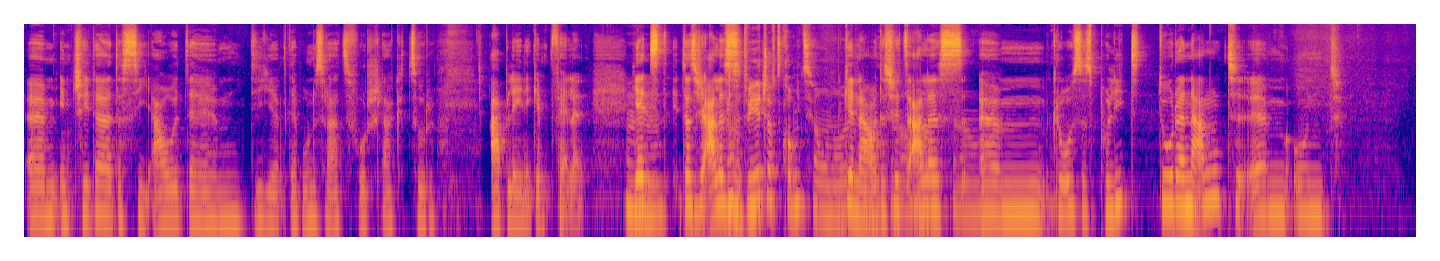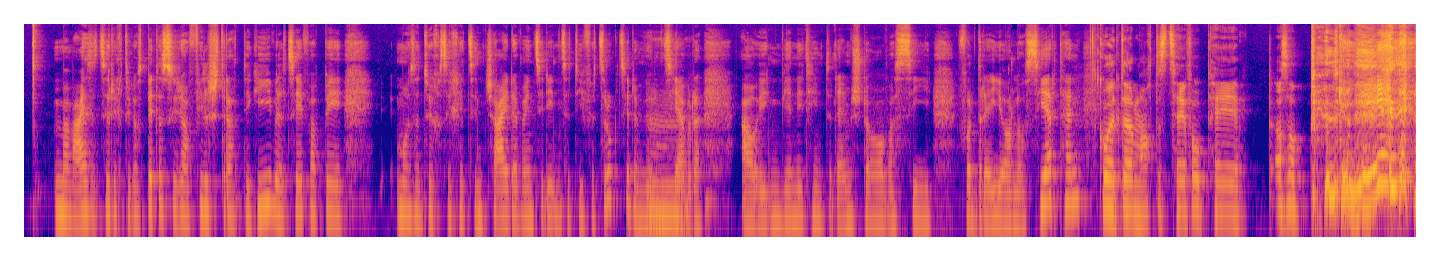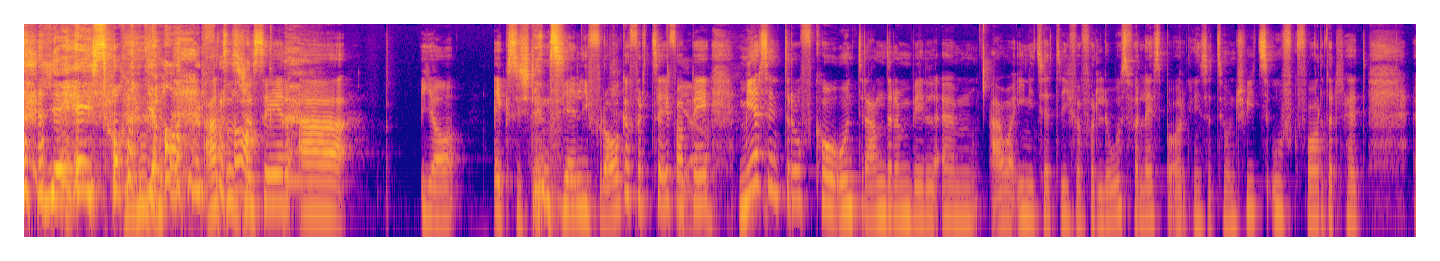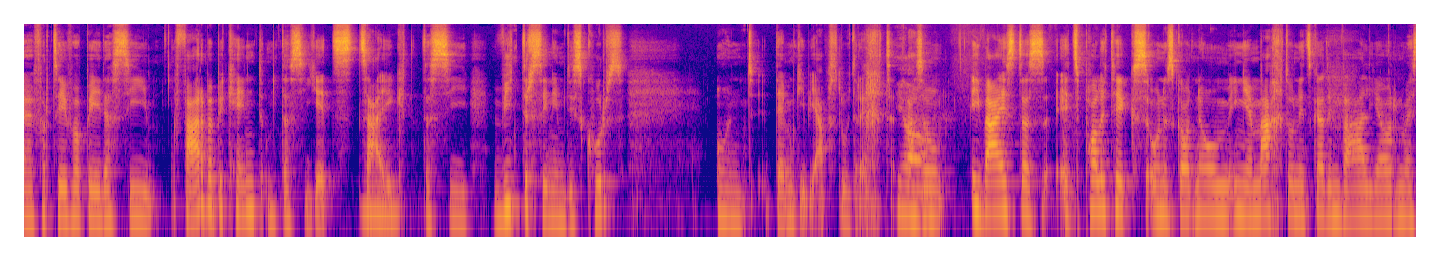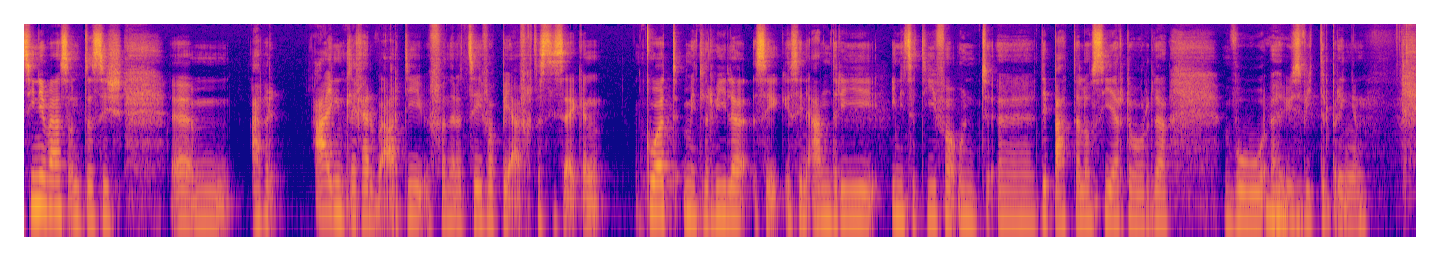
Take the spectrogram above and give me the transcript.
ähm, entschieden, dass sie auch den, die, den Bundesratsvorschlag zur Ablehnung empfehlen. Jetzt, das ist alles also die Wirtschaftskommission, oder? Genau, das ist jetzt alles Genau. ähm, grosses Polit-Durcheinander ähm, und man weiß jetzt nicht richtig, was wird. Das ist auch viel Strategie, weil die CVP muss natürlich sich jetzt entscheiden, wenn sie die Initiative zurückziehen, dann würden Mhm. sie aber auch irgendwie nicht hinter dem stehen, was sie vor drei Jahren lanciert haben. Gut, dann macht das CVP... Also... Je. Je, ist doch nicht die andere Also das ist eine sehr äh, ja, existenzielle Frage für die CVP. Ja. Wir sind darauf gekommen, unter anderem, weil ähm, auch eine Initiative für Los, für Lesbenorganisation Schweiz, aufgefordert hat äh, für die CVP, dass sie Farbe bekennt und dass sie jetzt Mhm. zeigt, dass sie weiter sind im Diskurs. Und dem gebe ich absolut recht. Ja. Also, ich weiß, dass jetzt Politics und es geht noch um irgendwie Macht und jetzt gerade im Wahljahr und weiß ich nicht was und das ist ähm, aber eigentlich erwarte ich von einer CVP einfach, dass sie sagen, gut, mittlerweile si- sind andere Initiativen und äh, Debatten lanciert worden, die äh, uns weiterbringen.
